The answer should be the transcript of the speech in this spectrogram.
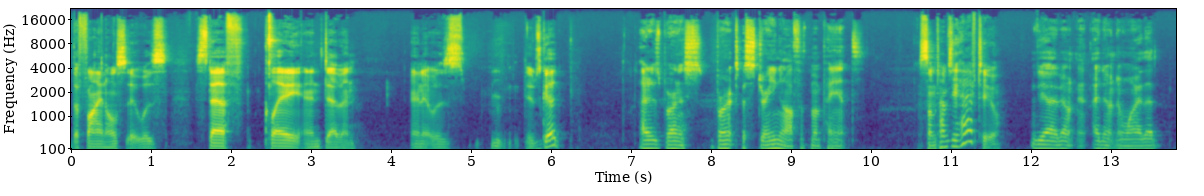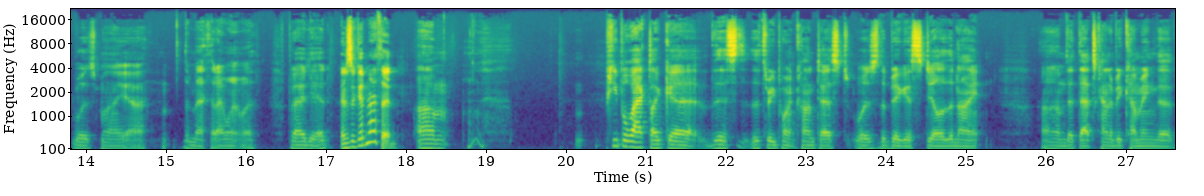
the finals. It was Steph, Klay, and Devin, and it was it was good. I just burnt a, burnt a string off of my pants. Sometimes you have to. Yeah, I don't I don't know why that was my uh, the method I went with, but I did. It was a good method. Um, people act like uh, this the three point contest was the biggest deal of the night. Um, that that's kind of becoming the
